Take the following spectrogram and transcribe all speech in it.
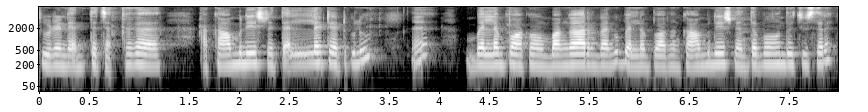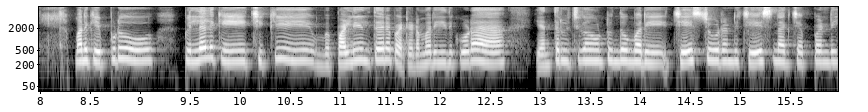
చూడండి ఎంత చక్కగా ఆ కాంబినేషన్ తెల్లటి అటుకులు బెల్లం పాకం బంగారం రంగు బెల్లం పాకం కాంబినేషన్ ఎంత బాగుందో చూసారా? మనకి ఎప్పుడు పిల్లలకి చిక్కి పల్లీలతోనే పెట్టడం. మరి ఇది కూడా ఎంత రుచిగా ఉంటుందో మరి చేసి చూడండి చేసి నాకు చెప్పండి.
